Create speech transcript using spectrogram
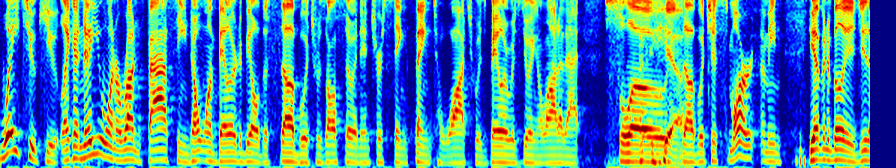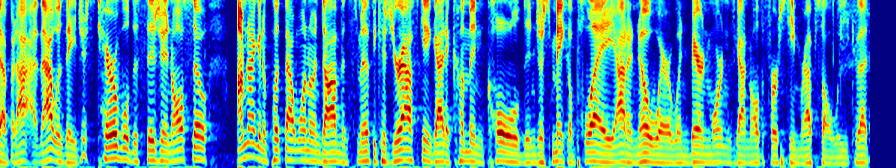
way too cute. Like I know you want to run fast and you don't want Baylor to be able to sub, which was also an interesting thing to watch. Was Baylor was doing a lot of that slow Yeah. sub, which is smart. I mean, you have an ability to do that, but I, that was a just terrible decision. Also. I'm not going to put that one on Donovan Smith because you're asking a guy to come in cold and just make a play out of nowhere when Behren Morton's gotten all the first team reps all week. That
